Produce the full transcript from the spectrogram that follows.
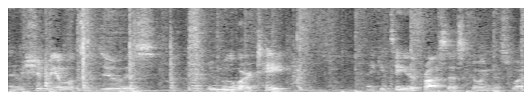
And we should be able to do is remove our tape and continue the process going this way.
